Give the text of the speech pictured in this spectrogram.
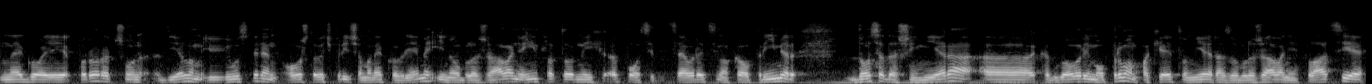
nego je proračun dijelom i usmjeren, ovo što već pričamo neko vrijeme, i na oblažavanje inflatornih posljedica. Evo recimo kao primjer, dosadašnjih mjera, kad govorimo o prvom paketu mjera za oblažavanje inflacije,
